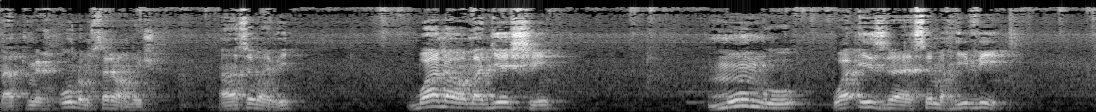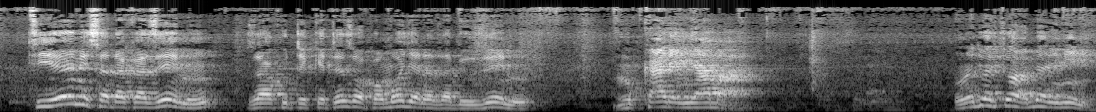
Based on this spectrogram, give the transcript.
na tumeunda mstari wa mwisho. Anasema hivi. Bwana wa majeshi Mungu wa Israeli asema hivi Tieni sadaka zenu za kuteketezwa pamoja na dhabihu zenu mkale nyama. Unajua alichowaambia ni nini?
